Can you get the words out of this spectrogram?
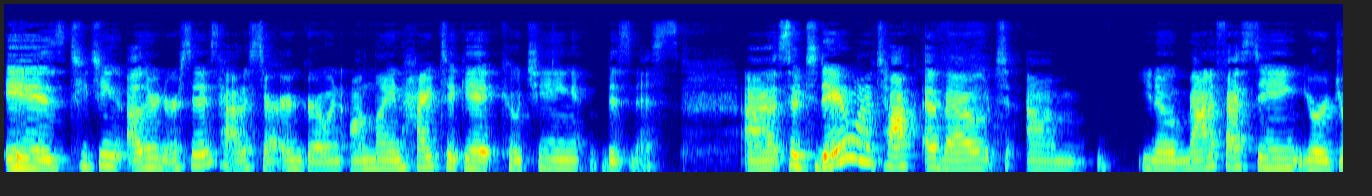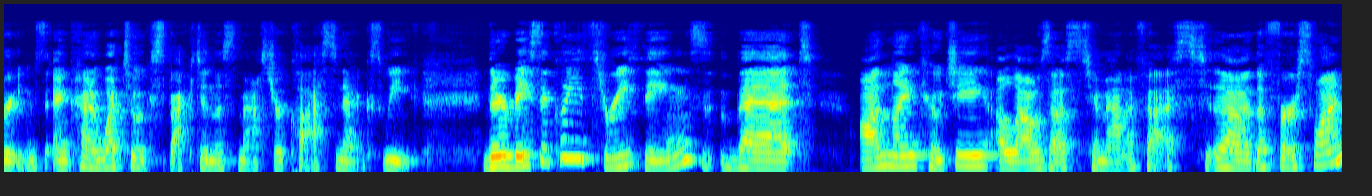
is teaching other nurses how to start and grow an online high ticket coaching business. Uh, so today I want to talk about, um, you know, manifesting your dreams and kind of what to expect in this master class next week. There are basically three things that online coaching allows us to manifest. Uh, the first one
